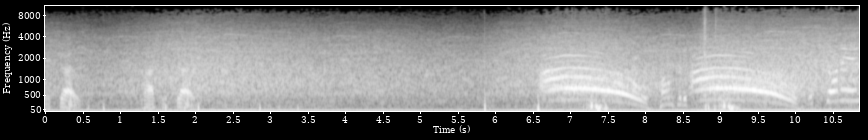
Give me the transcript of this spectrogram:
The show. Pass the show. Oh! Confident. Oh! It's gone in.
